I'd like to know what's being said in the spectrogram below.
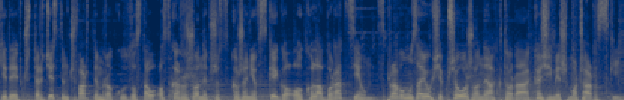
Kiedy w 1944 roku został oskarżony przez Korzeniowskiego o kolaborację, sprawą zajął się przełożony aktora Kazimierz Moczarski.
